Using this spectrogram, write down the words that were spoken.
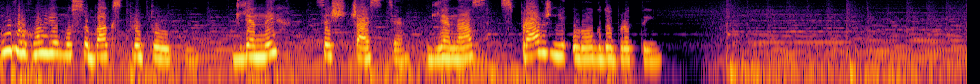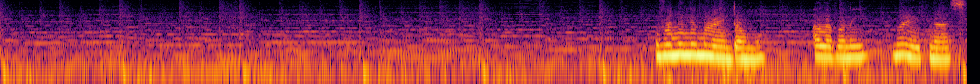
Ми вигулюємо собак з притулку. Для них це щастя, для нас справжній урок доброти. Вони не мають дому, але вони мають нас.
